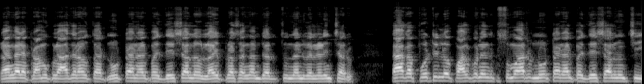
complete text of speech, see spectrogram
రంగాల ప్రముఖులు హాజరవుతారు. నూట నలభై దేశాల్లో లైవ్ ప్రసంగం జరుగుతుందని వెల్లడించారు. కాగా పోటీలో పాల్గొనేందుకు సుమారు నూట నలభై దేశాల నుంచి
